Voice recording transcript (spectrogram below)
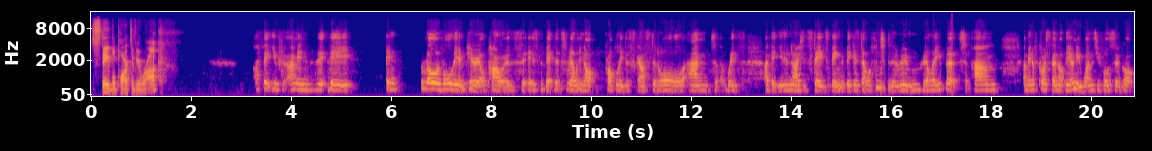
stable parts of Iraq I think you've, I mean, the, the in, role of all the imperial powers is the bit that's really not properly discussed at all. And with, I think, the United States being the biggest elephant in the room, really. But um, I mean, of course, they're not the only ones. You've also got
